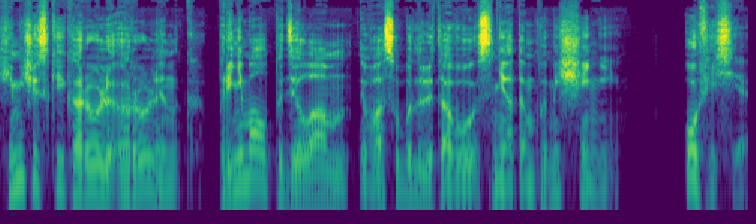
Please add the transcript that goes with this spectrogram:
химический король Роллинг принимал по делам в особо для того снятом помещении – офисе,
